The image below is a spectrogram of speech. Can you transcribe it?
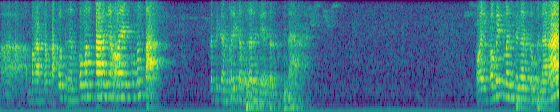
uh, merasa takut dengan komentarnya orang yang komentar ketika mereka berada di atas kebenaran. Orang yang komitmen dengan kebenaran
